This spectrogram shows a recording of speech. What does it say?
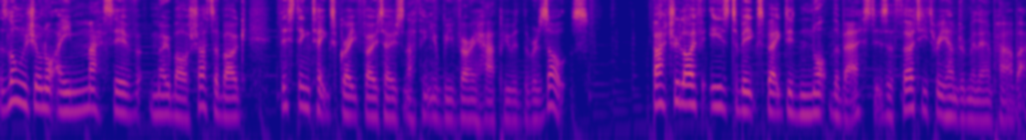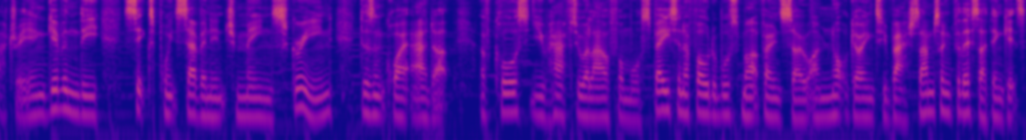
As long as you're not a massive mobile shutterbug, this thing takes great photos and I think you'll be very happy with the results. Battery life is to be expected not the best. It's a 3300 mAh battery, and given the 6.7 inch main screen, doesn't quite add up. Of course, you have to allow for more space in a foldable smartphone, so I'm not going to bash Samsung for this. I think it's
